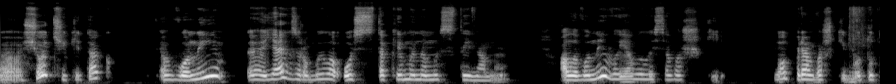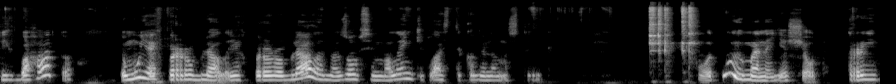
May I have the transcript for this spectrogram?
е, щотчики, так, вони, я їх зробила ось з такими намистинами, але вони виявилися важкі. Ну, от прям важкі, бо тут їх багато, тому я їх переробляла. Я їх переробляла на зовсім маленькі пластикові намистинки. От, Ну і в мене є ще от три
